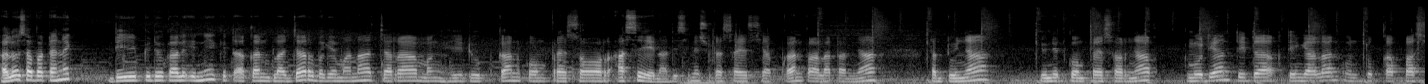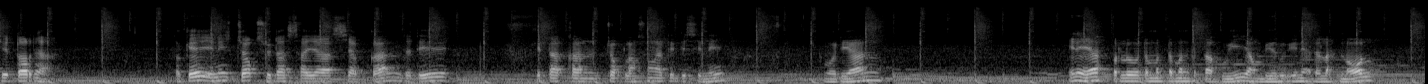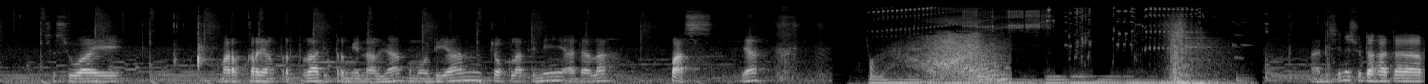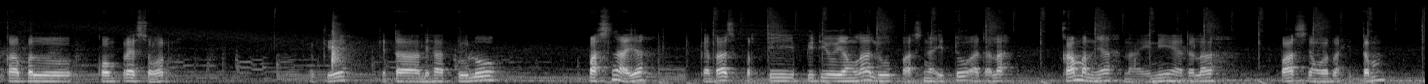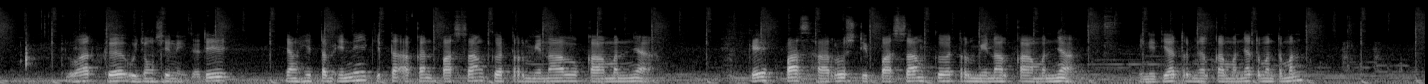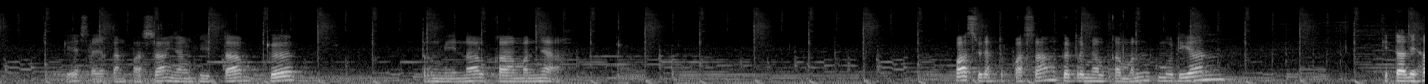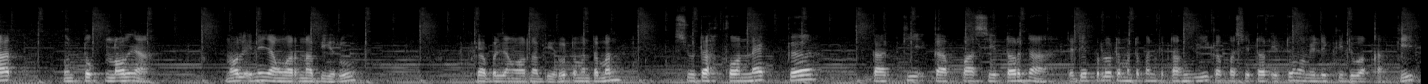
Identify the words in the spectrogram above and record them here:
Halo sahabat teknik, di video kali ini kita akan belajar bagaimana cara menghidupkan kompresor AC. Nah, di sini sudah saya siapkan peralatannya. Tentunya unit kompresornya, kemudian tidak ketinggalan untuk kapasitornya. Oke, ini cok sudah saya siapkan. Jadi kita akan cok langsung nanti di sini. Kemudian ini ya, perlu teman-teman ketahui yang biru ini adalah nol sesuai marker yang tertera di terminalnya. Kemudian coklat ini adalah pas ya. Nah di sini sudah ada kabel kompresor. Oke kita lihat dulu pasnya ya. Karena seperti video yang lalu pasnya itu adalah common ya. Nah ini adalah pas yang warna hitam. Keluar ke ujung sini. Jadi yang hitam ini kita akan pasang ke terminal kamennya. Oke pas harus dipasang ke terminal kamennya. Ini dia terminal kamennya teman-teman. Oke saya akan pasang yang hitam ke terminal kamennya. Pas sudah terpasang ke terminal kamen kemudian kita lihat untuk nolnya. Nol ini yang warna biru kabel yang warna biru teman-teman sudah connect ke kaki kapasitornya. Jadi perlu teman-teman ketahui kapasitor itu memiliki dua kaki.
